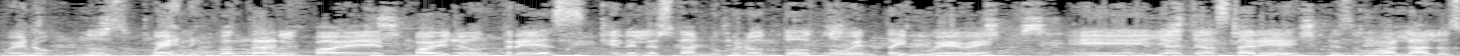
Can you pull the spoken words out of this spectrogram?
Bueno, nos pueden encontrar en el pabell- pabellón 3, en el stand número 299, eh, y allá estaré. pues, ojalá los,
